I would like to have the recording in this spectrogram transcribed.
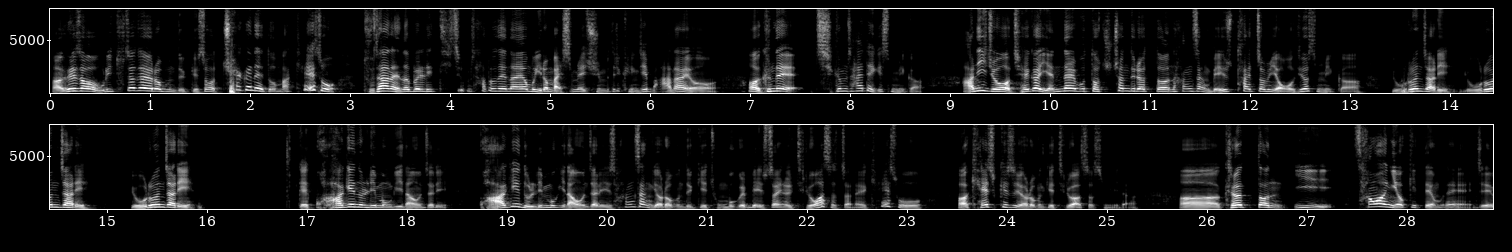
아, 그래서 우리 투자자 여러분들께서 최근에도 막 계속 두산 에너빌리티 지금 사도 되나요? 뭐 이런 말씀을 해주시는 분들이 굉장히 많아요. 어, 근데 지금 사야 되겠습니까? 아니죠. 제가 옛날부터 추천드렸던 항상 매수 타점이 어디였습니까? 요런 자리, 요런 자리, 요런 자리. 과하게 눌림목이 나온 자리, 과하게 눌림목이 나온 자리에서 항상 여러분들께 종목을 매수 사인을 들여왔었잖아요. 계속 어, 계속해서 여러분께 들여왔었습니다. 어, 그랬던 이 상황이었기 때문에 이제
